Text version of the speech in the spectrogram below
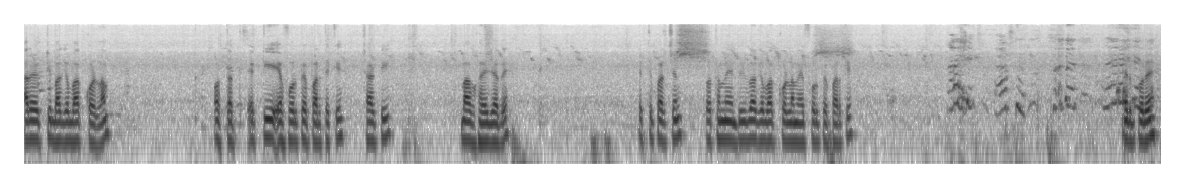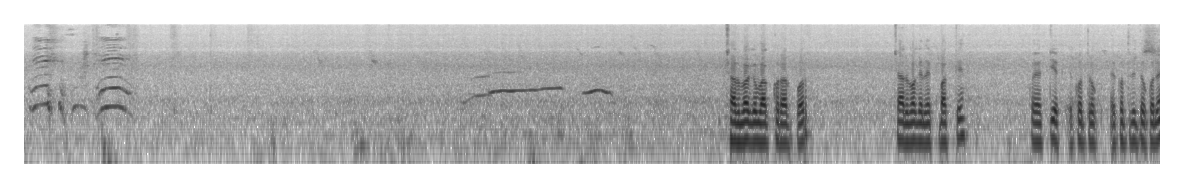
আরও একটি ভাগে ভাগ করলাম। অর্থাৎ একটি এফোর পেপার থেকে চারটি ভাগ হয়ে যাবে। দেখতে পাচ্ছেন। প্রথমে দুই ভাগে ভাগ করলাম এ ফোর পেপারকে এরপরে চার ভাগে ভাগ করার পর চার ভাগের এক ভাগকে কয়েকটি একত্র একত্রিত করে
